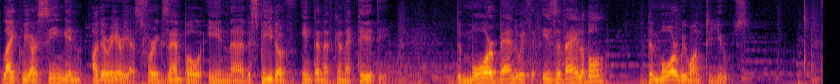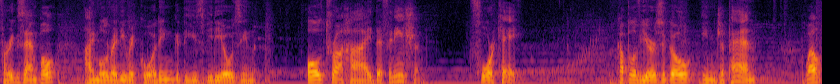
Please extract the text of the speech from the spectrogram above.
like we are seeing in other areas, for example, in uh, the speed of internet connectivity. The more bandwidth is available, the more we want to use. For example, I'm already recording these videos in ultra high definition, 4K. Couple of years ago in Japan, well,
